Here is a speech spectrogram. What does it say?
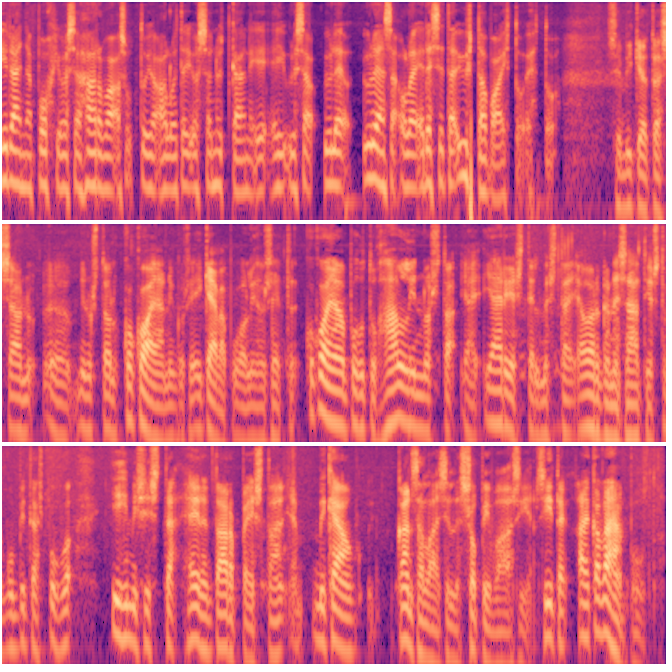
idän ja pohjoisen harvaa asuttuja alueita, joissa nytkään ei yleensä ole edes sitä yhtä vaihtoehtoa. Se, mikä tässä on minusta ollut koko ajan niin se ikävä puoli, on se, että koko ajan on puhuttu hallinnosta ja järjestelmästä ja organisaatiosta, kun pitäisi puhua ihmisistä, heidän tarpeistaan ja mikä on kansalaisille sopiva asia. Siitä aika vähän puhutaan.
